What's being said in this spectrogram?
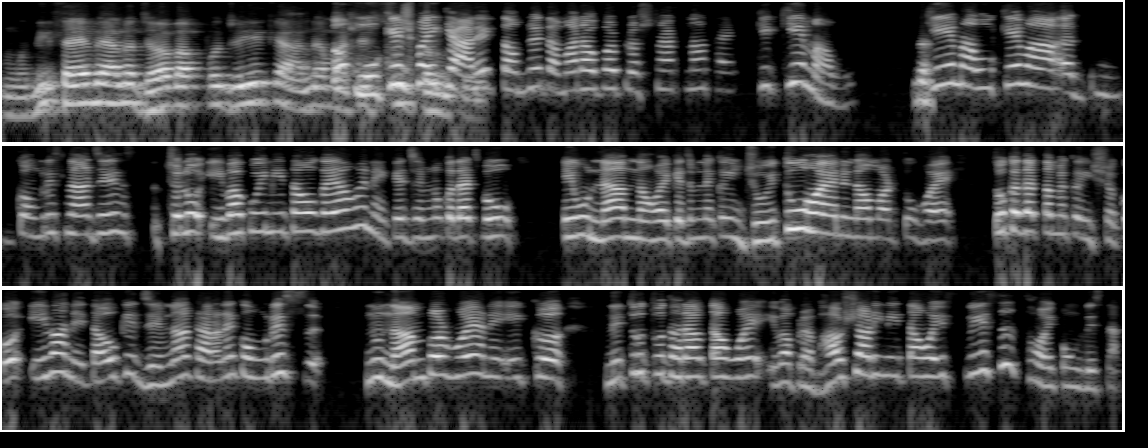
મોદી સાહેબે આનો જવાબ આપવો જોઈએ કે આના માટે મુકેશભાઈ ક્યારેક તમને તમારા ઉપર પ્રશ્નાર્થ ના થાય કે કેમ આવું? કેમ આવું? કેમ આ કોંગ્રેસના જે ચલો એવા કોઈ નેતાઓ ગયા હોય ને કે જેમનું કદાચ બહુ એવું નામ ન હોય કે જેમને કંઈ જોઈતું હોય અને ન મળતું હોય તો કદાચ તમે કહી શકો. એવા નેતાઓ કે જેમના કારણે કોંગ્રેસનું નામ પણ હોય અને એક નેતૃત્વ ધરાવતા હોય એવા પ્રભાવશાળી નેતા હોય ફેસીસ હોય કોંગ્રેસના.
